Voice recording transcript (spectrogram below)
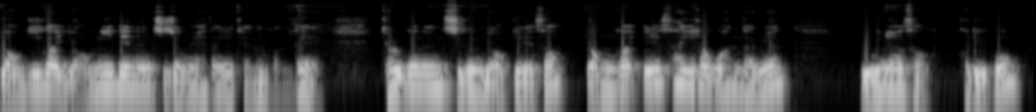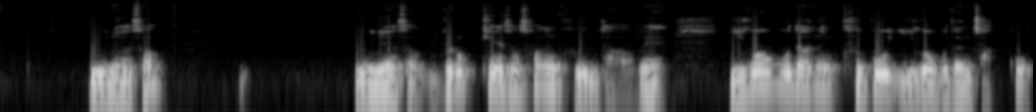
여기가 0이 되는 지점에 해당이 되는 건데 결국에는 지금 여기에서 0과 1 사이라고 한다면 요 녀석 그리고 요 녀석 요 녀석 이렇게 해서 선을 그은 다음에 이거보다는 크고 이거보다는 작고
